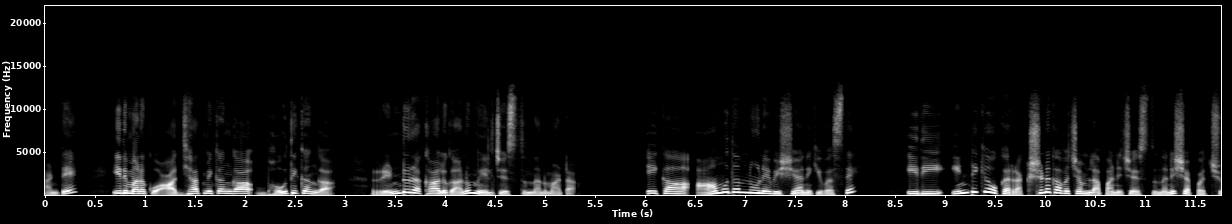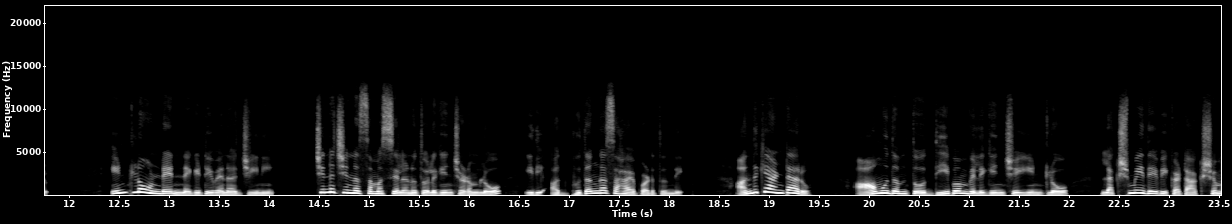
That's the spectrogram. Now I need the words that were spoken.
అంటే ఇది మనకు ఆధ్యాత్మికంగా భౌతికంగా రెండు రకాలుగాను మేల్చేస్తుందన్నమాట ఇక ఆముదం నూనె విషయానికి వస్తే ఇది ఇంటికి ఒక రక్షణ కవచంలా పనిచేస్తుందని చెప్పొచ్చు. ఇంట్లో ఉండే నెగిటివ్ ఎనర్జీని చిన్న చిన్న సమస్యలను తొలగించడంలో ఇది అద్భుతంగా సహాయపడుతుంది. అందుకే అంటారు ఆముదంతో దీపం వెలిగించే ఇంట్లో లక్ష్మీదేవి కటాక్షం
